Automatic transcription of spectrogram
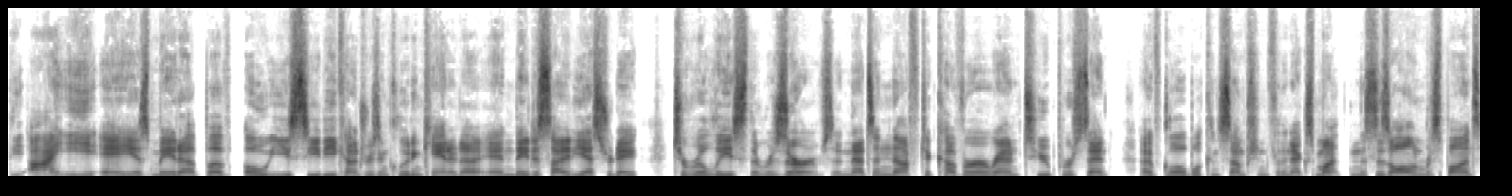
The IEA is made up of OECD countries, including Canada, and they decided yesterday to release the reserves. And that's enough to cover around 2% of global consumption for the next month. And this is all in response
